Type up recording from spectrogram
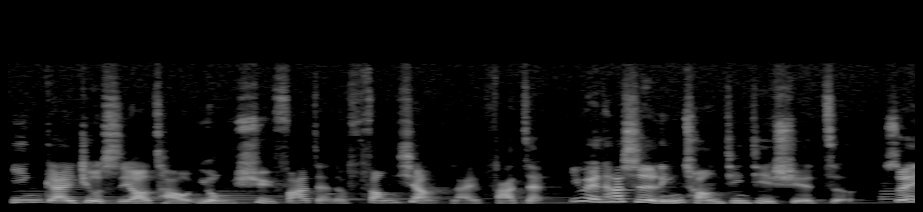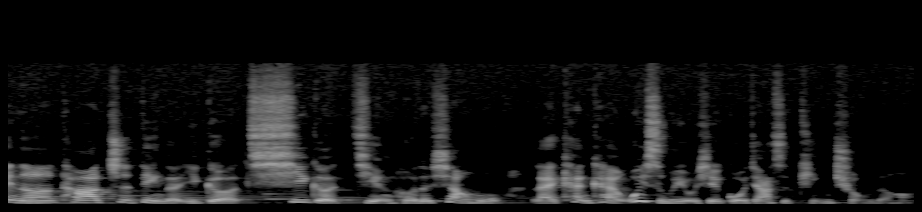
应该就是要朝永续发展的方向来发展。因为他是临床经济学者，所以呢，他制定了一个七个检核的项目，来看看为什么有些国家是贫穷的哈。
